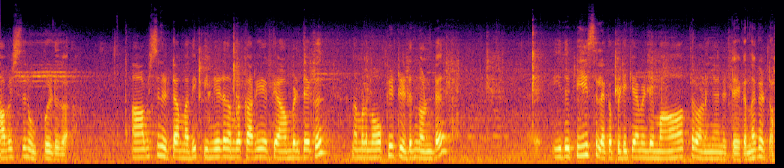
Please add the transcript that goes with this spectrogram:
ആവശ്യത്തിന് ഉപ്പ് ഇടുക. ആവശ്യത്തിന് ഇട്ടാൽ മതി. പിന്നീട് നമ്മൾ കറിയൊക്കെ ആകുമ്പോഴത്തേക്ക് നമ്മൾ നോക്കിയിട്ട് ഇടുന്നുണ്ട് ഇത് പീസിലൊക്കെ പിടിക്കാൻ വേണ്ടി മാത്രമാണ് ഞാൻ ഇട്ടേക്കുന്നത് കേട്ടോ.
